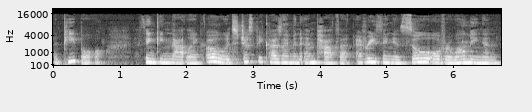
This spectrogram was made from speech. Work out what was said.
and people, thinking that, like, oh, it's just because I'm an empath that everything is so overwhelming and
